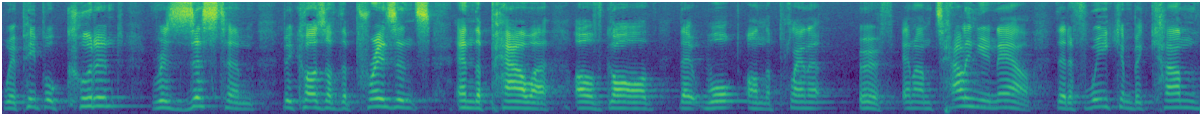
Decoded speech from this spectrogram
where people couldn't resist him because of the presence and the power of God that walked on the planet earth. And I'm telling you now that if we can become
